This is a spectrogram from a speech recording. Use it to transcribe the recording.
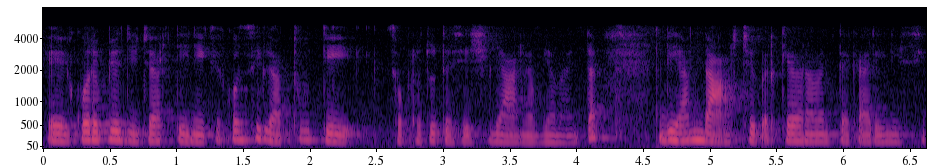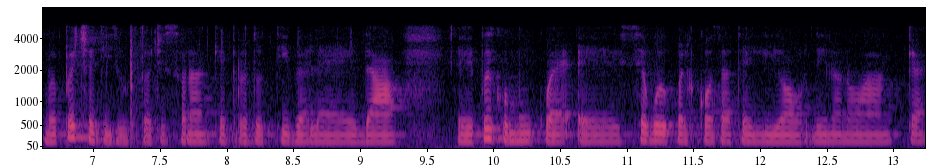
È il cuore bio di Giardini che consiglio a tutti, soprattutto ai siciliani ovviamente, di andarci perché è veramente carinissimo. E poi c'è di tutto, ci sono anche i prodotti Veleda, e poi comunque eh, se vuoi qualcosa te li ordinano anche,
